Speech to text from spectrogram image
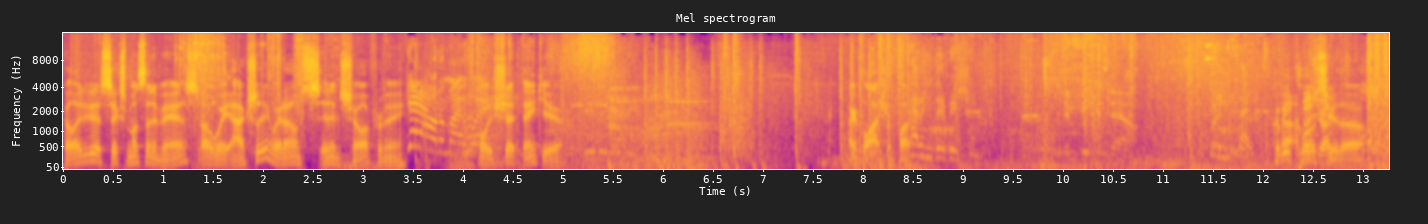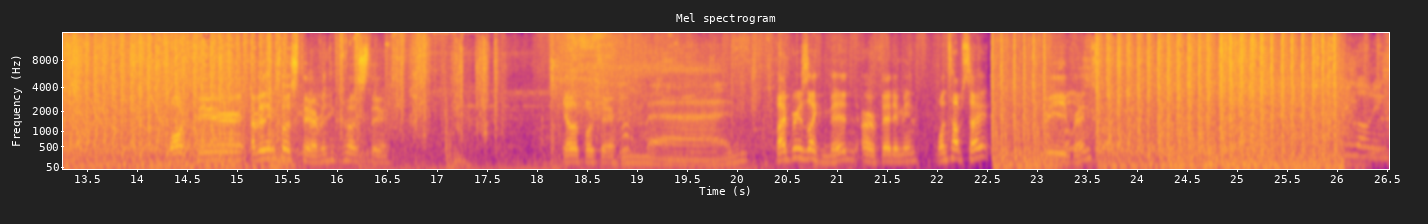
Felity did it six months in advance. Oh wait, actually, wait, I don't. It didn't show up for me. Get out of my way. Holy shit! Thank you. I can flash him. Flash. Could be Uh, I'm close gonna here though. Walk clear. Everything close there. Everything close there. Yellow full clear. Man. Viper's like mid, or fed, I mean. One top site. Three brains. Reloading.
